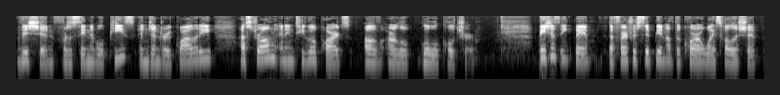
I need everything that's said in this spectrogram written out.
vision for sustainable peace and gender equality, a strong and integral parts of our lo- global culture. Patience Ikpe, the first recipient of the Cora Weiss Fellowship,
